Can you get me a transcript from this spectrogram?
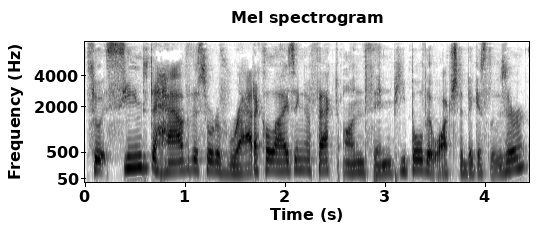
So it seems to have this sort of radicalizing effect on thin people that watch The Biggest Loser.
